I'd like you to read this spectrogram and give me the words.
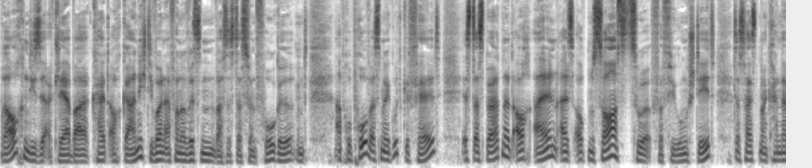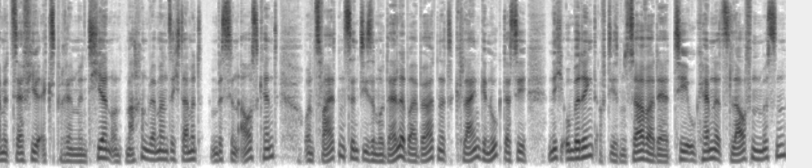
brauchen diese Erklärbarkeit auch gar nicht. Die wollen einfach nur wissen, was ist das für ein Vogel. Und apropos, was mir gut gefällt, ist, dass BirdNet auch allen als Open Source zur Verfügung steht. Das heißt, man kann damit sehr viel experimentieren und machen, wenn man sich damit ein bisschen auskennt. Und zweitens sind diese Modelle Modelle bei BirdNet klein genug, dass sie nicht unbedingt auf diesem Server der TU Chemnitz laufen müssen,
